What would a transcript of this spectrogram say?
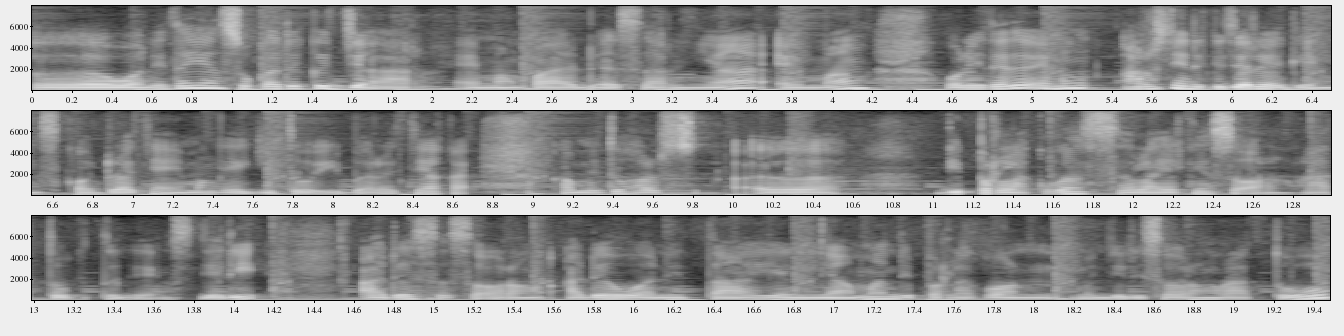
uh, wanita yang suka dikejar emang pada dasarnya emang wanita itu emang harusnya dikejar ya gengs kodratnya emang kayak gitu. Ibaratnya kayak kamu itu harus uh, diperlakukan selayaknya seorang ratu gitu gengs. Jadi ada seseorang ada wanita yang nyaman diperlakukan menjadi seorang ratu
